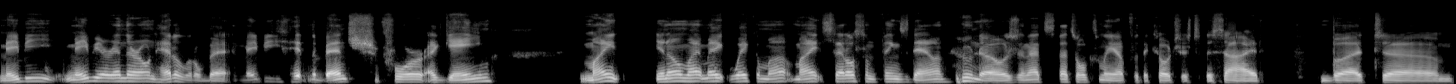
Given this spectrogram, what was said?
maybe maybe are in their own head a little bit. Maybe hitting the bench for a game might you know, might make wake them up, might settle some things down. Who knows? And that's that's ultimately up for the coaches to decide. But um,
